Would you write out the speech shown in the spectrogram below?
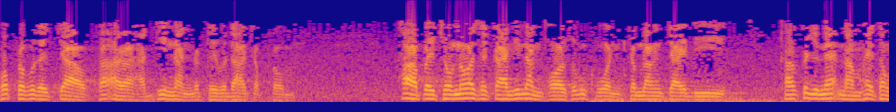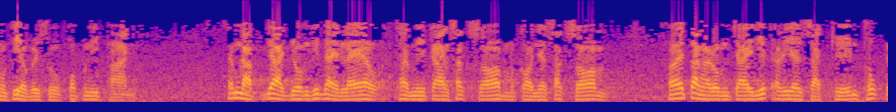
พบพระพุทธเจ้า พระอรหันต์ที่นั่นและเทวดากับพรหมถ้าไปชมนวัตการที่นั่นพอสมควรกำลังใจดี เขาก็จะแนะนำให้ท่องเที่ยวไปสู่พบนิพพาน สำหรับญาติโยมที่ได้แล้ว ถ้ามีการซักซ้อมก่อนจะซักซ้อมขอให้ตั้งอารมณ์ใจยึดอริยสัจเข็นทุกใน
